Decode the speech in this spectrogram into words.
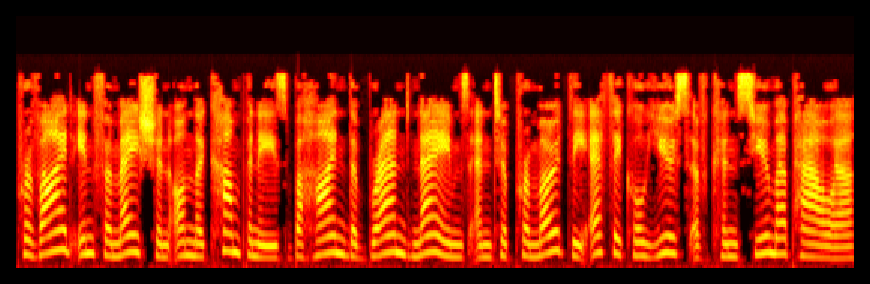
provide information on the companies behind the brand names and to promote the ethical use of consumer power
